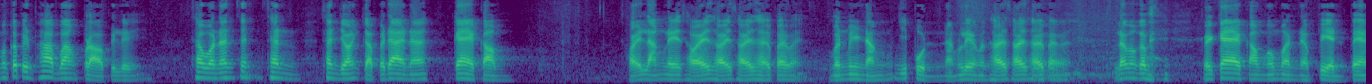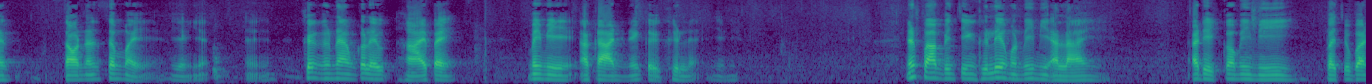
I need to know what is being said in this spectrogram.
มันก็เป็นภาพว่างเปล่าไปเลย ถ้าวันนั้นท่านท่านท่านย้อนกลับไปได้นะ แก้กรรม ถอยหลังเลยถอยถอยถอยถอยไปไปมันมีหนังญี่ปุ่นหนังเรื่องมันถอยถอยถอยไป แล้วมันก็ไปไปแก้กรรมของมันนะเปลี่ยนแปลงตอนนั้นสมัยอย่างเงี้ยเออเครื่องข้างหน้ามันก็เลยหายไป ไม่มีอาการอย่างนี้เกิดขึ้นแล้วอย่างนี้นั้นความเป็นจริงคือเรื่องมันไม่มีอะไร อดีตก็ไม่มี ปัจจุบัน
